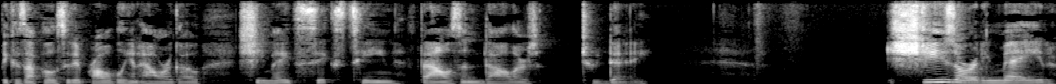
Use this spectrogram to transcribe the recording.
because I posted it probably an hour ago. She made $16,000 today she's already made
